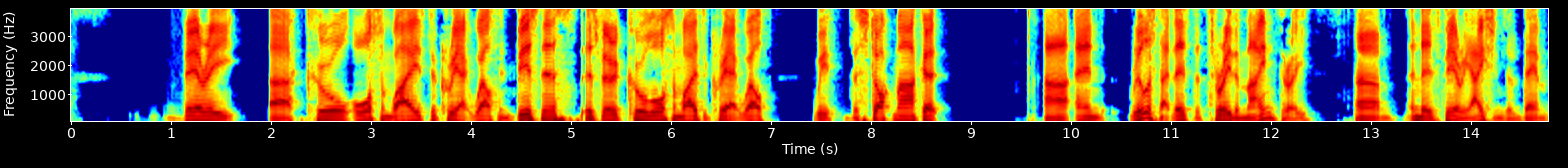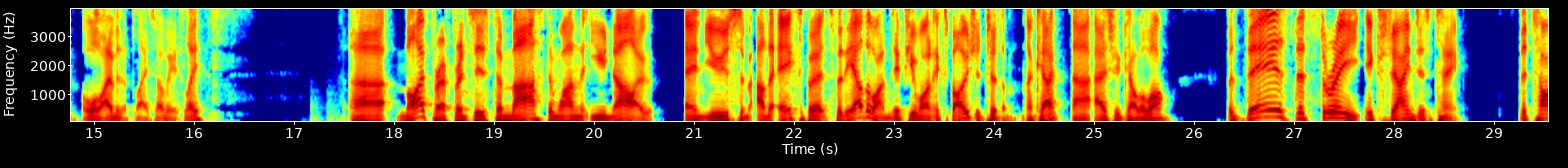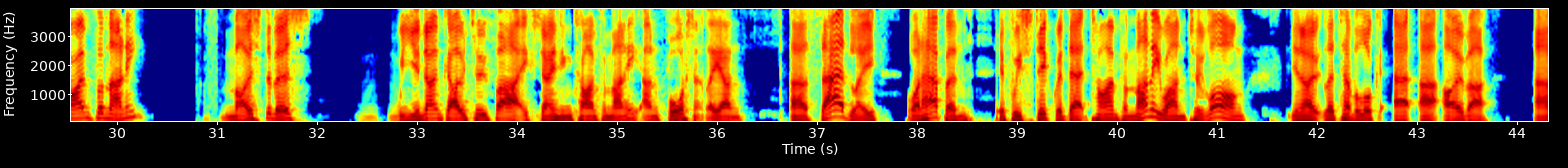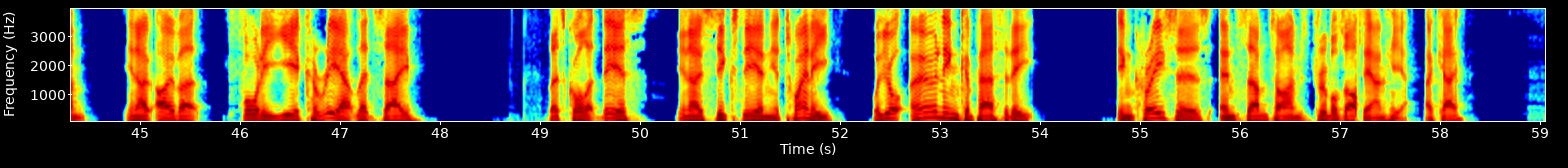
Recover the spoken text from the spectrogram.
very uh, cool, awesome ways to create wealth in business. There's very cool, awesome ways to create wealth with the stock market uh, and real estate. There's the three, the main three. Um, and there's variations of them all over the place, obviously. Uh, my preference is to master one that you know and use some other experts for the other ones if you want exposure to them, okay, uh, as you go along. But there's the three exchanges team the time for money, most of us, we, you don't go too far exchanging time for money. Unfortunately, un, uh, sadly, what happens if we stick with that time for money one too long? You know, let's have a look at uh, over, um, you know, over forty year career. Let's say, let's call it this. You know, sixty and you're twenty. Well, your earning capacity increases and sometimes dribbles off down here. Okay.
